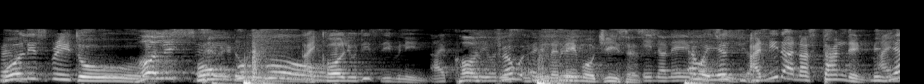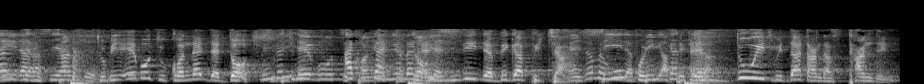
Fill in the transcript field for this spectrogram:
Holy Spirit, oh, Holy Spirit, oh. I call you this evening I call you this evening in the name of Jesus. in the name of Jesus. I need understanding I need understanding to be able to connect the dots to be able to connect the nneɛma and dots see the bigger picture and see the bigger picture and do it with that understanding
